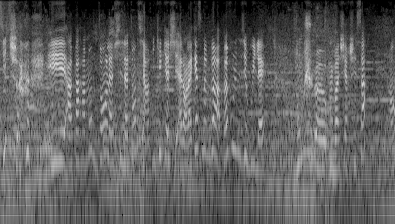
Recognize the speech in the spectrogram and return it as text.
Stitch et apparemment dans la file d'attente il y a un Mickey caché. Alors la cast member a pas voulu me dire où il est donc euh, on va chercher ça. Hein.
